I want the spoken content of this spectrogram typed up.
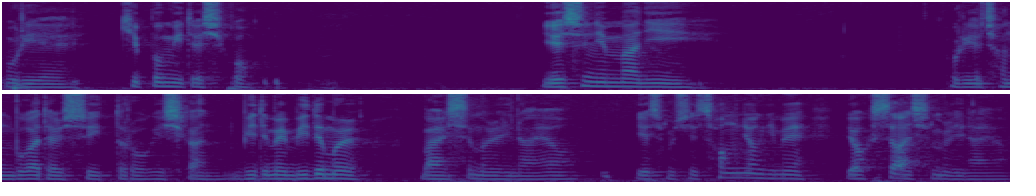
우리의 기쁨이 되시고 예수님만이 우리의 전부가 될 수 있도록 이 시간 믿음의 믿음을 말씀을 인하여 예수님 성령님의 역사하심을 인하여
